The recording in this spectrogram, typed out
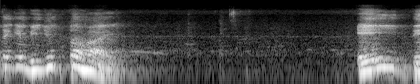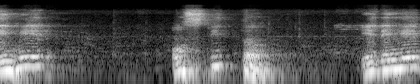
থেকে বিযুক্ত হয়, এই দেহের অস্তিত্ব, এ দেহের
